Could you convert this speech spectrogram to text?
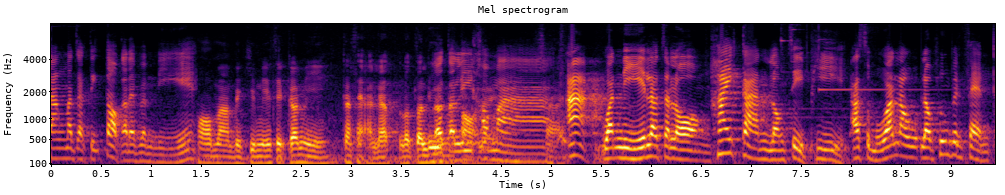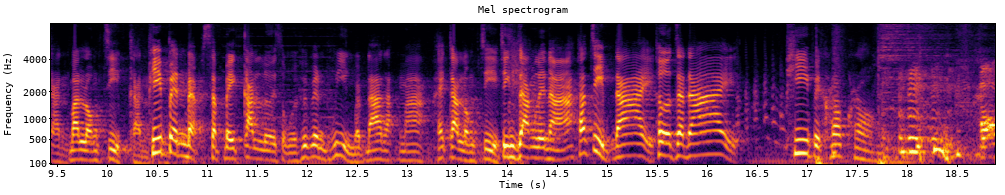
ดังมาจากทิกตอกอะไรแบบนี้พอมาเป็นคลิปนี้เสร็จก็มีกระแสแล้วลอตเตอรี่ลอตเตอรี่ต่เข้ามาใช่อะวันนี้เราจะลองให้การลองจีบพี่อะสมมุติว่าเราเราเพิ่งเป็นแฟนกันมาลองจีบกัน พี่เป็นแบบสเปคกันเลย สมมติพี่เป็นผู้หญิงแบบน่ารักมาก ให้การลองจีบจริงจังเลยนะ ถ้าจีบได้ เธอจะได้พี่ไปครอบครอง มอง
